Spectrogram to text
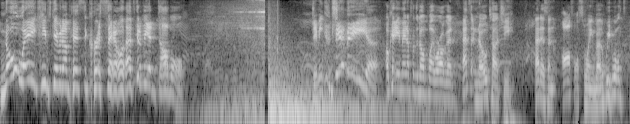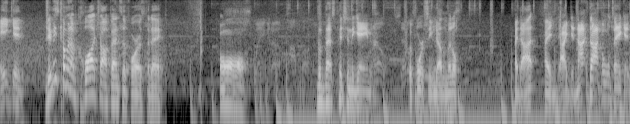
No way he keeps giving up hits to Chris Sale. That's going to be a double. Jimmy. Jimmy! Okay, he made up for the double play. We're all good. That's a no touchy. That is an awful swing, but we will take it. Jimmy's coming up clutch offensive for us today. Oh, the best pitch in the game. The four seam down the middle. I dot. I, I did not dot, but we'll take it.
